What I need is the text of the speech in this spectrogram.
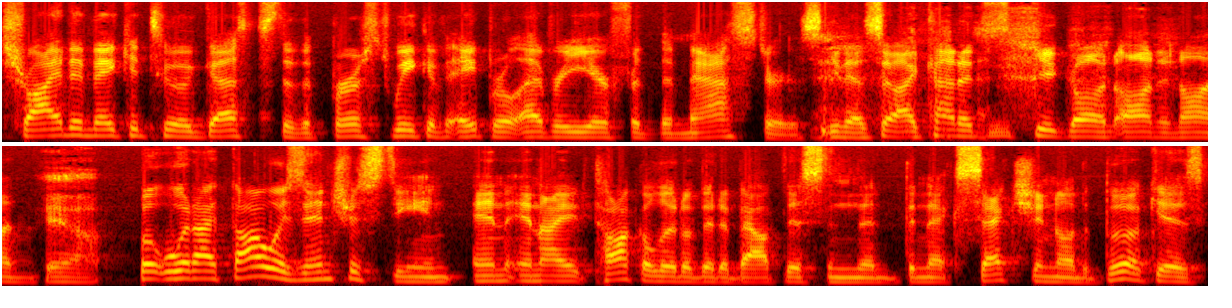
try to make it to Augusta the first week of April every year for the Masters. You know, so I kind of keep going on and on. Yeah. But what I thought was interesting, and and I talk a little bit about this in the, the next section of the book, is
